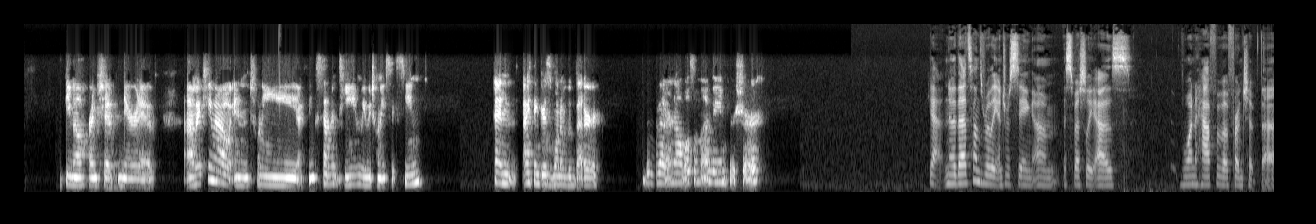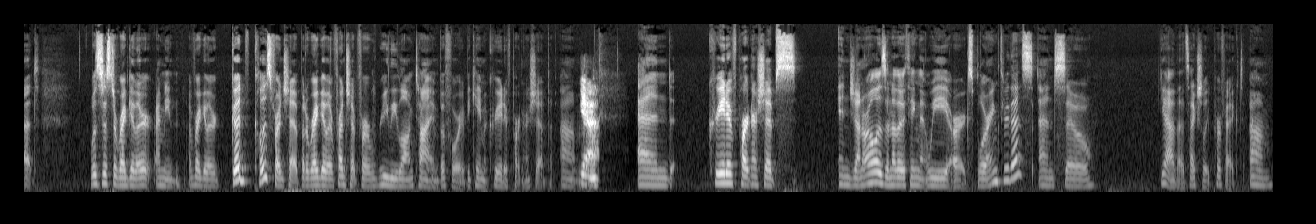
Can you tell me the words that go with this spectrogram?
female friendship narrative. Um, it came out in 20, I think 17, maybe 2016, and I think is one of the better, the better novels in that vein for sure. Yeah, no, that sounds really interesting, um, especially as one half of a friendship that was just a regular, I mean, a regular good close friendship, but a regular friendship for a really long time before it became a creative partnership. Um, yeah. And creative partnerships in general is another thing that we are exploring through this. And so, yeah, that's actually perfect. Um,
